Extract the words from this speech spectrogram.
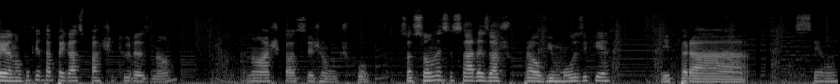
Bem, eu não vou tentar pegar as partituras, não. Eu não acho que elas sejam, tipo... Só são necessárias, eu acho, pra ouvir música e pra... Sei lá.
